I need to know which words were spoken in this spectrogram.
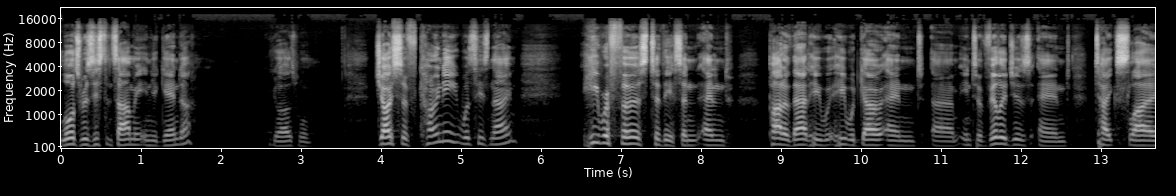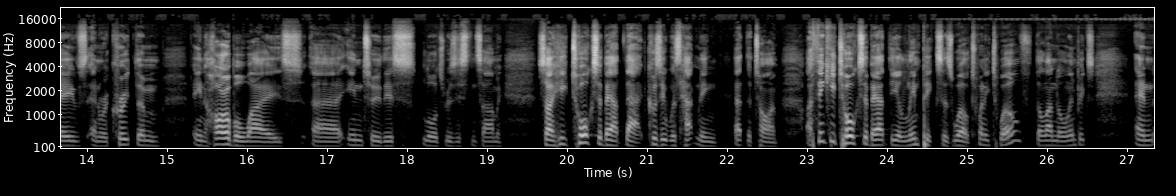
Lord's Resistance Army in Uganda. You guys will. Joseph Kony was his name. He refers to this, and, and part of that, he, he would go and um, into villages and take slaves and recruit them in horrible ways uh, into this Lord's Resistance Army. So he talks about that because it was happening at the time. I think he talks about the Olympics as well, 2012, the London Olympics. And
